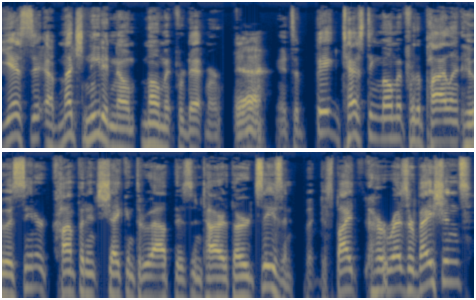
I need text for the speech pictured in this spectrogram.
Yes, a much needed no- moment for Detmer. Yeah. It's a big testing moment for the pilot who has seen her confidence shaken throughout this entire third season. But despite her reservations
